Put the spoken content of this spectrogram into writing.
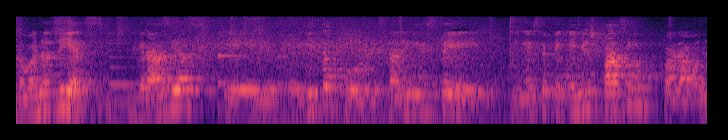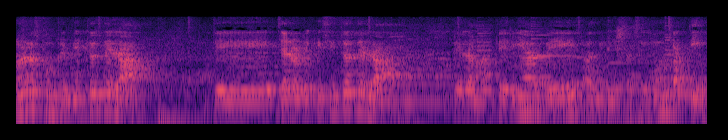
Bueno, buenos días. Gracias, eh, Olguita, por estar en este, en este pequeño espacio para uno de los cumplimientos de, la, de, de los requisitos de la, de la materia de administración educativa.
